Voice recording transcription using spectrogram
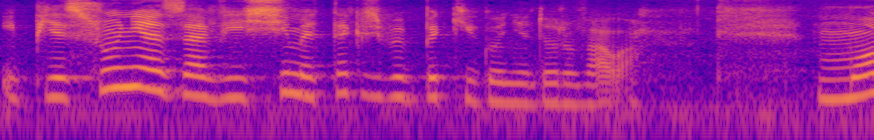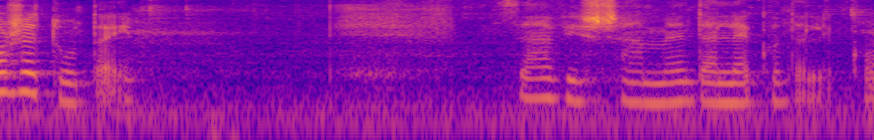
i piesunia zawiesimy tak, żeby byki go nie dorwała. Może tutaj. Zawieszamy daleko, daleko.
